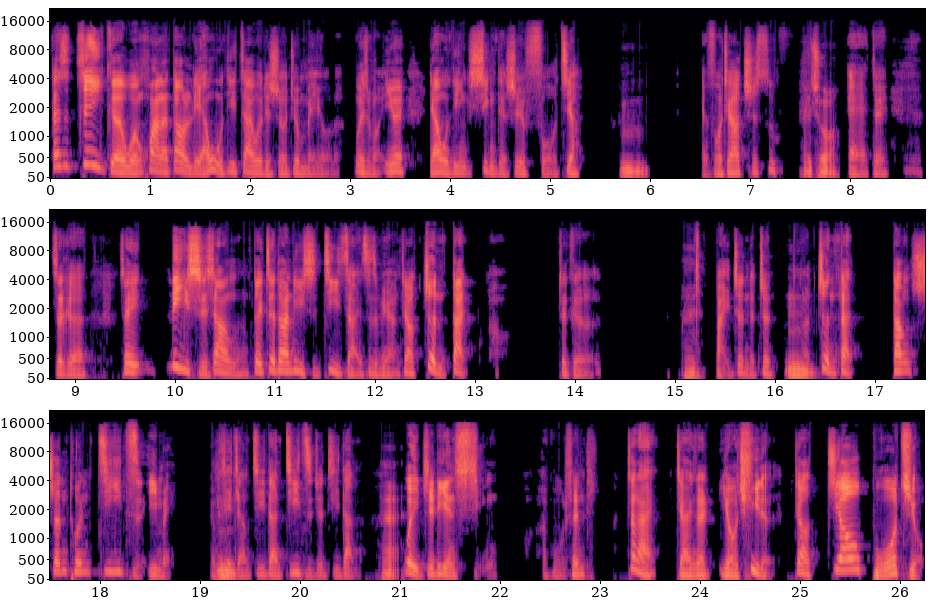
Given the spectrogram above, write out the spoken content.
但是这个文化呢，到梁武帝在位的时候就没有了。为什么？因为梁武帝信的是佛教，嗯，佛教要吃素，没错。哎，对，这个，所以历史上对这段历史记载是怎么样？叫正旦，好，这个，嗯，摆正的正，嗯，正旦当生吞鸡子一枚。我们先讲鸡蛋，鸡子就鸡蛋嘛，为之练形，补身体。再来讲一个有趣的，叫交薄酒。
